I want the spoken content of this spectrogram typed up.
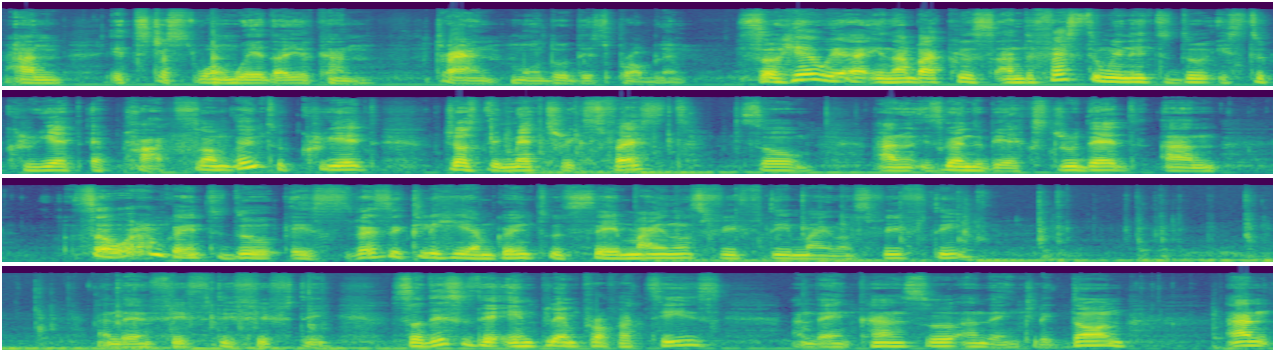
And it's just one way that you can try and model this problem so here we are in Abaqus and the first thing we need to do is to create a part. So I'm going to create just the matrix first. So, and it's going to be extruded. And so what I'm going to do is basically here, I'm going to say minus 50, minus 50, and then 50, 50. So this is the in-plane properties and then cancel and then click done. And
